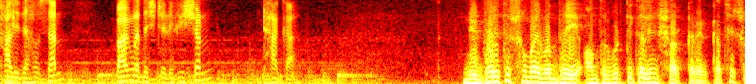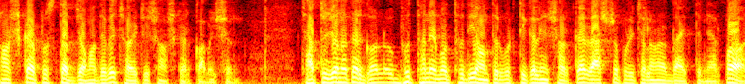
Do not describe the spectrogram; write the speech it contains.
খালিদা হোসেন, বাংলাদেশ টেলিভিশন, ঢাকা। নির্ধারিত সময়ের মধ্যেই অন্তর্বর্তীকালীন সরকারের কাছে সংস্কার প্রস্তাব জমা দেবে ছয়টি সংস্কার কমিশন। ছাত্র জনতার গণ অভ্যুত্থানের মধ্য দিয়ে অন্তর্বর্তীকালীন সরকার রাষ্ট্র পরিচালনার দায়িত্ব নেওয়ার পর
